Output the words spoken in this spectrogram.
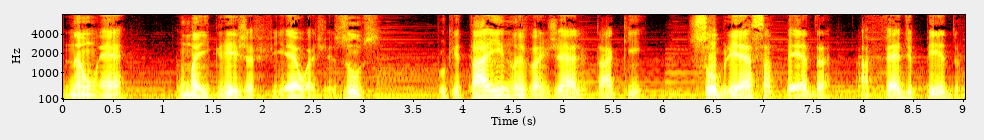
não é uma igreja fiel a Jesus? Porque está aí no Evangelho, está aqui. Sobre essa pedra, a fé de Pedro,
